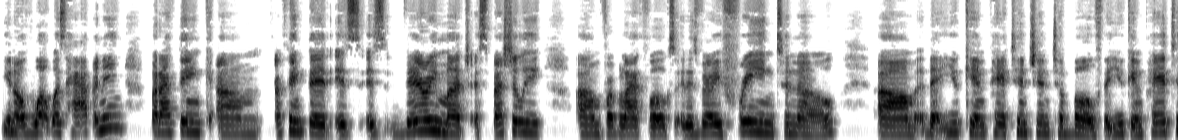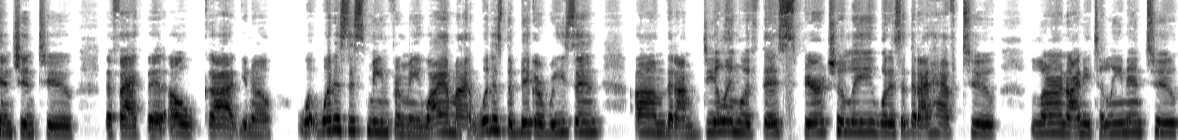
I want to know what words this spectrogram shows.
you know what was happening. But I think um, I think that it's it's very much, especially um, for Black folks, it is very freeing to know um, that you can pay attention to both, that you can pay attention to the fact that, oh God, you know, what, what does this mean for me? Why am I, what is the bigger reason um, that I'm dealing with this spiritually? What is it that I have to learn or I need to lean into?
